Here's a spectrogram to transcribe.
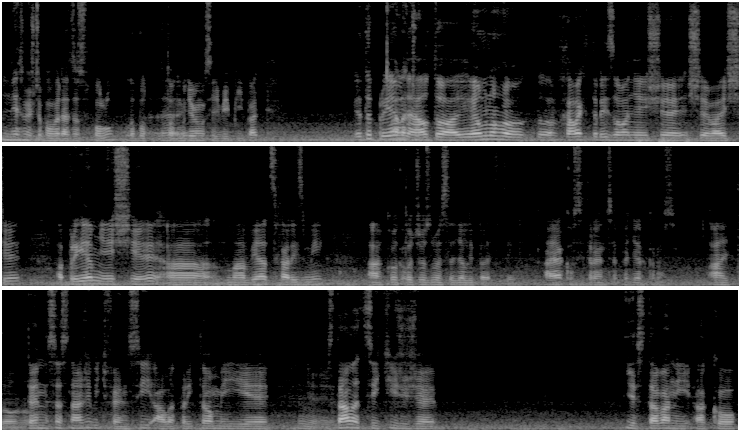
nesmieš to povedať za spolu, lebo to Hej. budeme musieť vypípať. Je to príjemné auto a je o mnoho charakterizovanejšie, ševajšie a príjemnejšie a má viac charizmy ako to, čo sme sedeli predtým. A ako Citroen C5 Aircross. Aj to, no. Ten sa snaží byť fancy, ale pritom je... Nie, nie. Stále cítiš, že je stavaný ako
